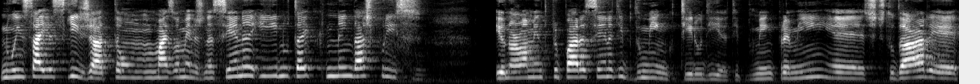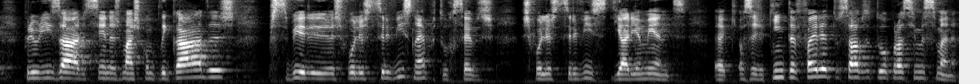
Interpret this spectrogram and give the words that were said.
no ensaio a seguir já estão mais ou menos na cena e no take nem dás por isso. Eu normalmente preparo a cena tipo domingo, tiro o dia. Tipo, domingo para mim é estudar, é priorizar cenas mais complicadas, perceber as folhas de serviço, não é? Porque tu recebes as folhas de serviço diariamente, eh, ou seja, quinta-feira tu sabes a tua próxima semana.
